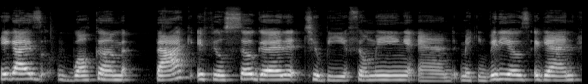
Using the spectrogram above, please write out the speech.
Hey guys, welcome back. It feels so good to be filming and making videos again.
